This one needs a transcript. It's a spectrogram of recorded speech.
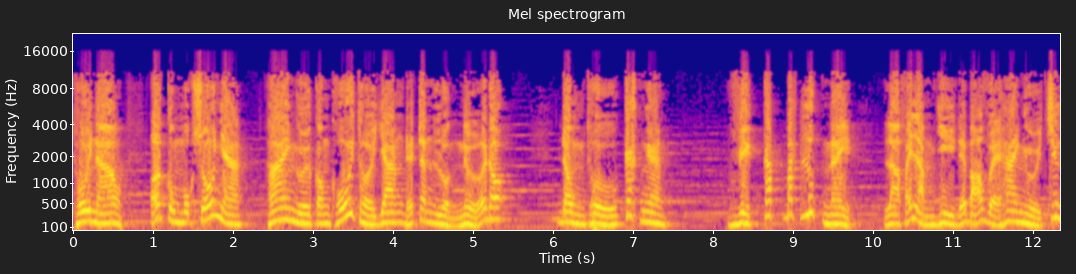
Thôi nào, Ở cùng một số nhà, Hai người còn khối thời gian để tranh luận nữa đó. Đồng thụ cắt ngang. Việc cấp bách lúc này Là phải làm gì để bảo vệ hai người chứ?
